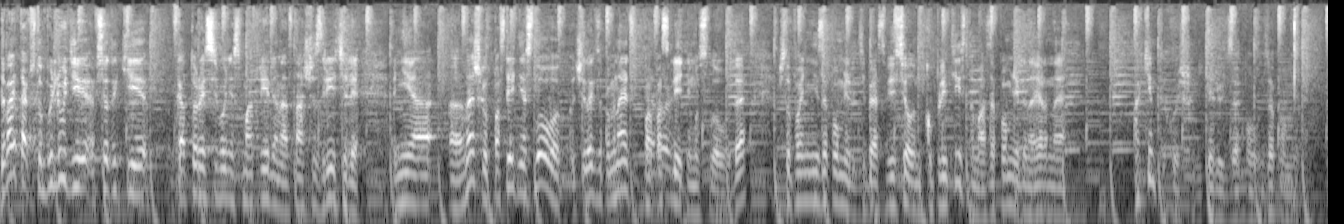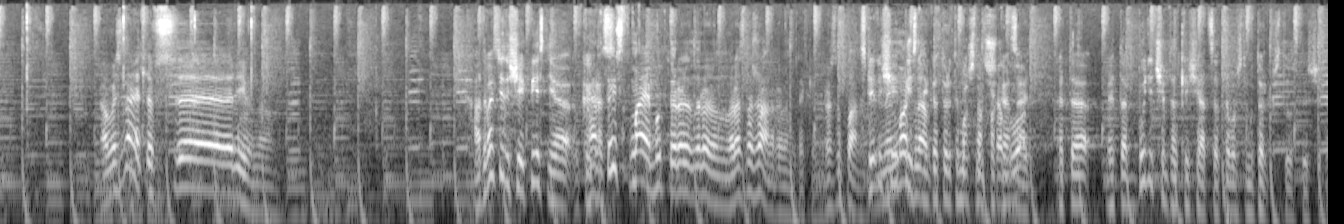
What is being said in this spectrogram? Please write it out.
Давай так, чтобы люди все-таки, которые сегодня смотрели нас, наши зрители, не, а, знаешь, вот последнее слово, человек запоминает по последнему слову, да? Чтобы они не запомнили тебя с веселым куплетистом, а запомнили, наверное, а кем ты хочешь, чтобы тебя люди запом- запомнили? А ви знаєте, все рівно. А давай следующая песня, как раз Артист має бути роз- роз- розножанровим таким, разноплановым. следующая Не можна песня, которую ты можешь нам якийсь шаблон. показать. Это, это будет чем-то отличаться от того, что мы только что услышали?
